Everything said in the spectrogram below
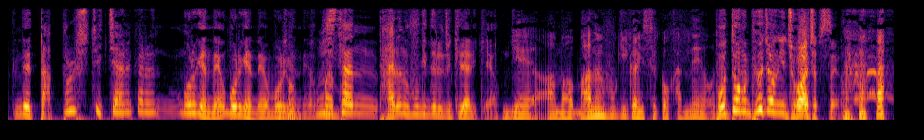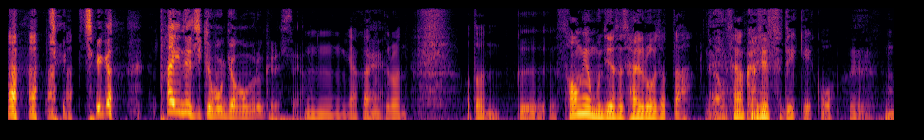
근데 나쁠 수도 있지 않을까는 모르겠네요. 모르겠네요. 모르겠네요. 비슷한 다른 후기들을 좀 기다릴게요. 예, 아마 많은 후기가 있을 것 같네요. 보통은 표정이 좋아졌어요. 제, 가 타인을 지켜본 경험으로는 그랬어요. 음, 약간 네. 그런 어떤 그 성의 문제에서 자유로워졌다라고 네. 생각하실 수도 있겠고. 음. 음.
